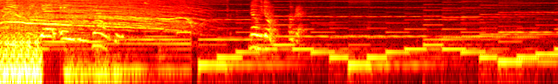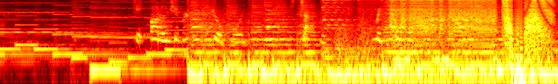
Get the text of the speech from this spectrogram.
See if we get a. No, we don't. Okay. Okay, auto chipper. Let's go, boy. We got this. Right there.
